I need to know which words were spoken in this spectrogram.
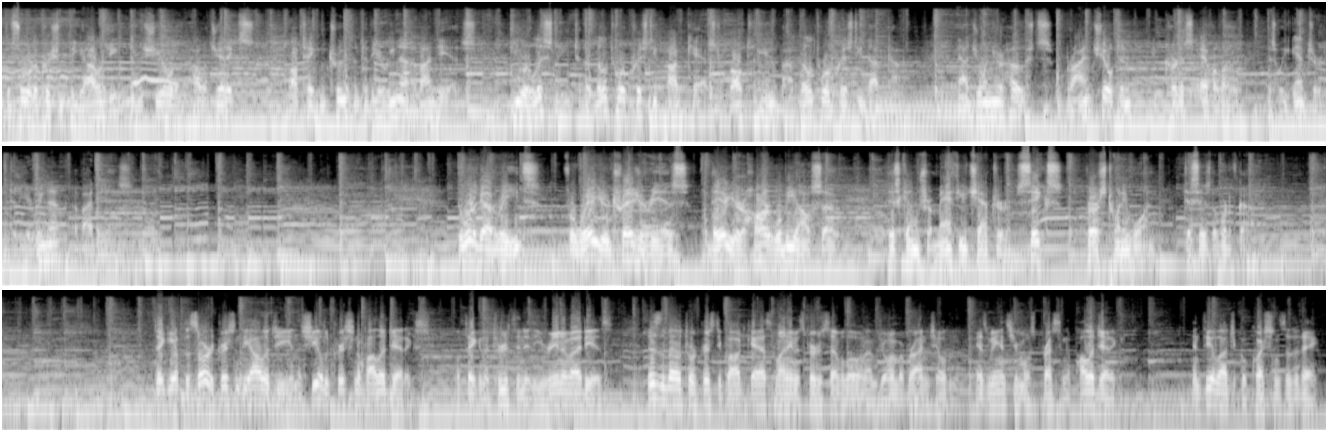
up the sword of Christian theology and the shield of apologetics while taking truth into the arena of ideas. You are listening to the Bellator Christi podcast brought to you by BellatorChristi.com. Now join your hosts, Brian Chilton and Curtis Evelo, as we enter into the arena of ideas. The Word of God reads, For where your treasure is, there your heart will be also. This comes from Matthew chapter 6, verse 21. This is the Word of God. Taking up the sword of Christian theology and the shield of Christian apologetics, while taking the truth into the arena of ideas. This is the Bellator Christi podcast. My name is Curtis Evelo, and I'm joined by Brian Chilton as we answer your most pressing apologetic and theological questions of the day.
